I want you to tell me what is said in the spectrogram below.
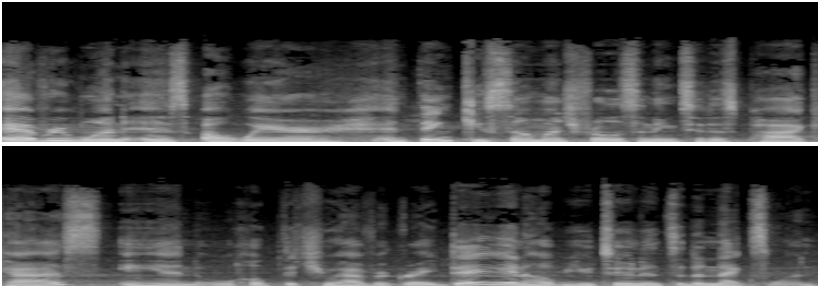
everyone is aware. And thank you so much for listening to this podcast, and we hope that you have a great day, and hope you tune into the next one.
